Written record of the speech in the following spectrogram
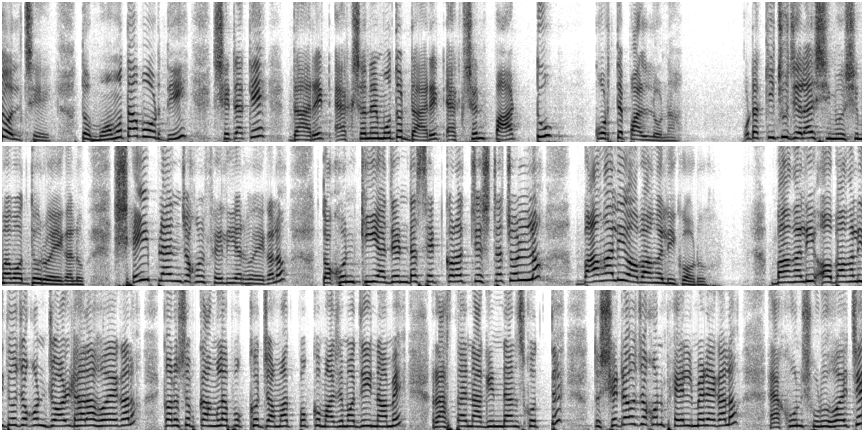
চলছে। তো মমতা বর্দি সেটাকে ডাইরেক্ট অ্যাকশনের মতো ডাইরেক্ট অ্যাকশন পার্ট টু করতে পারল না। ওটা কিছু জেলায় সীম, সীমাবদ্ধ রয়ে গেল। সেই প্ল্যান যখন ফেলিয়ার হয়ে গেল, তখন কি এজেন্ডা সেট করার চেষ্টা চলল? বাঙালি, অবাঙালি করো। বাঙালি, অবাঙালিতেও যখন জল ঢালা হয়ে গেল কারণ সব কাংলা পক্ষ, জামাত পক্ষ মাঝে মাঝেই নামে রাস্তায় নাগিন ডান্স করতে? তো সেটাও যখন ফেল মেরে গেল, এখন শুরু হয়েছে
